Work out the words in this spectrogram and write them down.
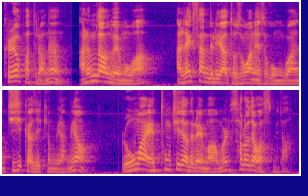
클레오파트라는 아름다운 외모와 알렉산드리아 도서관에서 공부한 지식까지 겸비하며 로마의 통치자들의 마음을 사로잡았습니다.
